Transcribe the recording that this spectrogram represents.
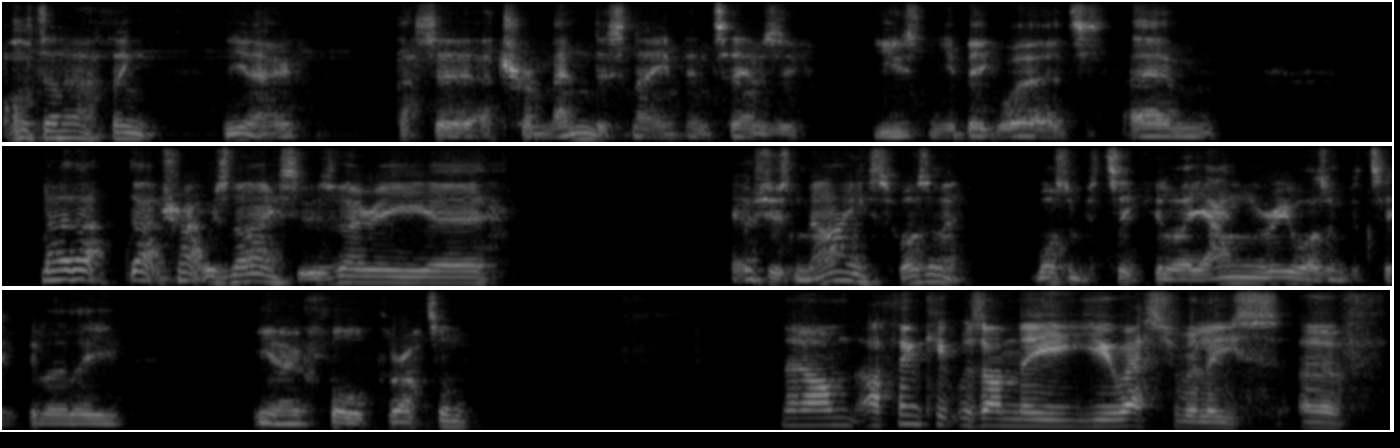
I don't know. I think you know that's a, a tremendous name in terms of using your big words. Um, no, that that track was nice. It was very. Uh, it was just nice, wasn't it? wasn't particularly angry. wasn't particularly, you know, full throttle. No, um, I think it was on the US release of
